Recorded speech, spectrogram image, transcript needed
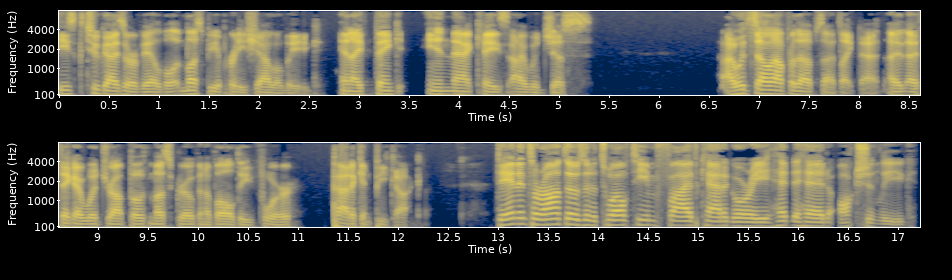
these two guys are available, it must be a pretty shallow league. And I think in that case, I would just, I would sell out for the upside like that. I, I think I would drop both Musgrove and Eovaldi for Paddock and Peacock. Dan in Toronto's in a 12 team, five category head to head auction league.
